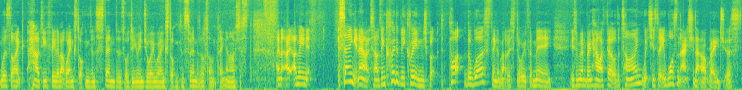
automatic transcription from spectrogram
was like, "How do you feel about wearing stockings and suspenders, or do you enjoy wearing stockings and suspenders, or something?" And I was just, and I, I mean, saying it now, it sounds incredibly cringe, but part the worst thing about this story for me is remembering how I felt at the time, which is that it wasn't actually that outrageous,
